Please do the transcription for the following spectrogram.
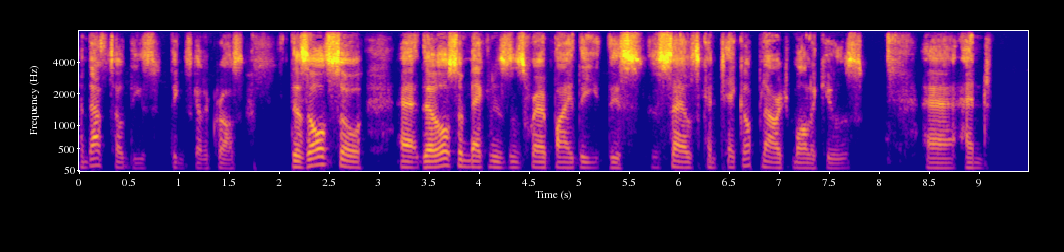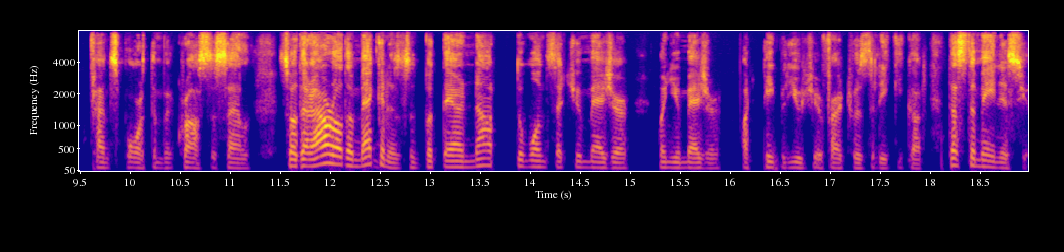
And that's how these things get across. There's also uh, there are also mechanisms whereby the these cells can take up large molecules uh, and transport them across the cell. So there are other mechanisms, but they are not the ones that you measure when you measure what people usually refer to as the leaky gut. That's the main issue.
